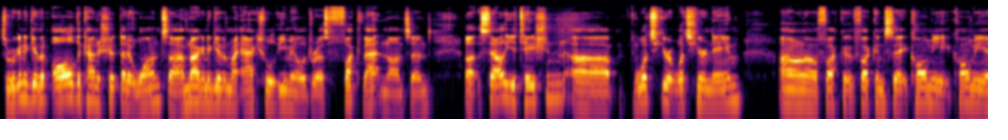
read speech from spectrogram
So we're gonna give it all the kind of shit that it wants. Uh, I'm not gonna give it my actual email address. Fuck that nonsense. Uh, salutation. Uh, what's your What's your name? I don't know. Fuck, fucking say. Call me. Call me.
